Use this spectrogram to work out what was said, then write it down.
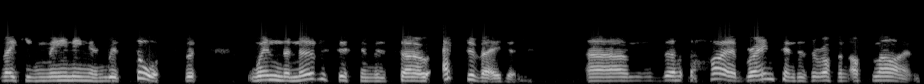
making meaning and with thoughts. But when the nervous system is so activated, um, the, the higher brain centers are often offline.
